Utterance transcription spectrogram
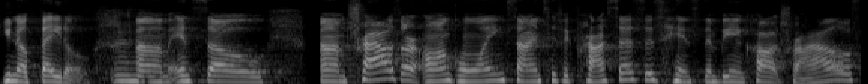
you know fatal mm-hmm. um, and so um, trials are ongoing scientific processes, hence them being called trials.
